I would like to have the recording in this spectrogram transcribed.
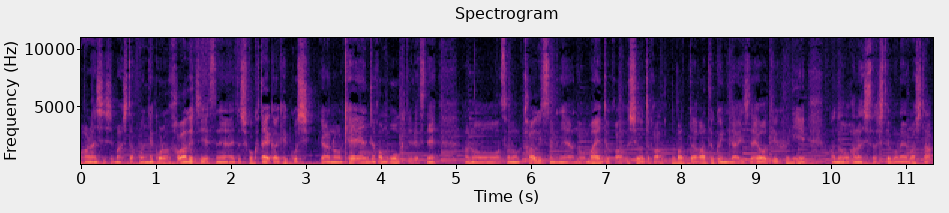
お話ししました。ほんでこの川口ですね、えっと、四国大会結構しあの敬遠とかも多くてですね。あのその川口のねあの前とか後ろとかのバッターが特に大事だよというふうにあのお話しさせてもらいました。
